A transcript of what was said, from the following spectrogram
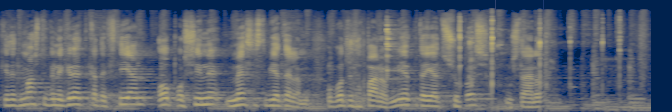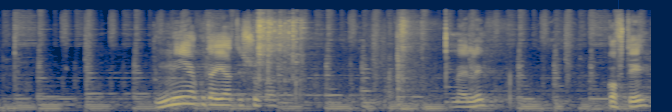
Και θα ετοιμάσω το βινεγκρέτ κατευθείαν όπως είναι μέσα στην πιατέλα μου. Οπότε θα πάρω μία κουταλιά της σούπας, μουστάρδα. Μία κουταλιά της σούπας. Μέλι. Κοφτή.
